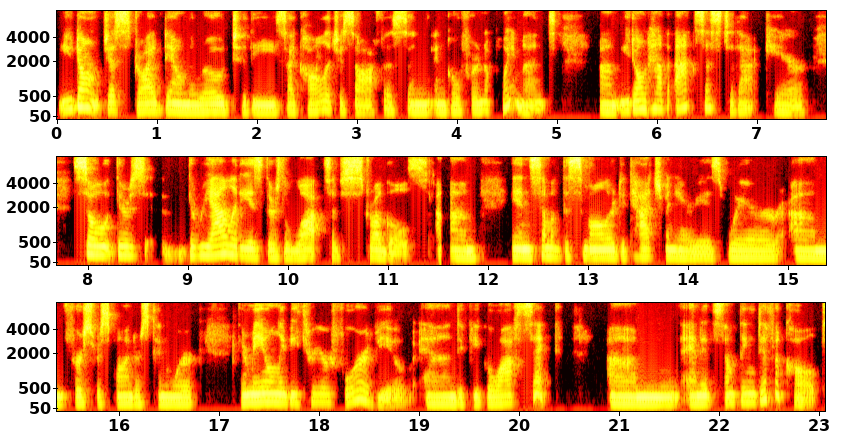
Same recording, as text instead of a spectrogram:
you don't just drive down the road to the psychologist's office and, and go for an appointment. um, you don't have access to that care so there's the reality is there's lots of struggles um, in some of the smaller detachment areas where um, first responders can work there may only be three or four of you and if you go off sick um, and it's something difficult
